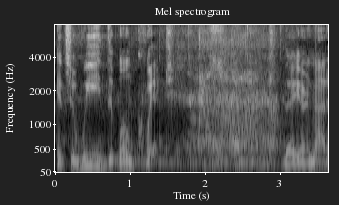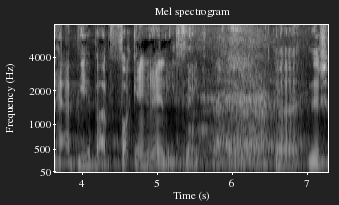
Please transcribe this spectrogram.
it's a weed that won't quit. They are not happy about fucking anything. Uh, this,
